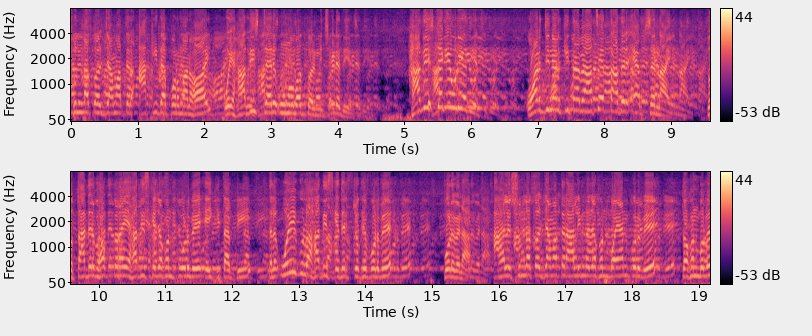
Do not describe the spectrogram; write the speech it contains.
সুন্নাত ওয়াল জামাতের আকীদা প্রমাণ হয়, ওই হাদিসটার অনুবাদ করেনি, ছেড়ে দিয়েছে। হাদিস থেকে উড়িয়ে দিয়েছে। অরিজিনাল কিতাবে আছে, তাদের অ্যাপসে নাই। তো তাদের ভক্তরা এই হাদিসকে যখন পড়বে, এই কিতাবটি, তাহলে ওইগুলো হাদিস এদের চোখে পড়বে? পড়বে না। আহলে সুন্নাতুল জামাতের আলিমরা যখন বয়ান করবে, তখন বলবে,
